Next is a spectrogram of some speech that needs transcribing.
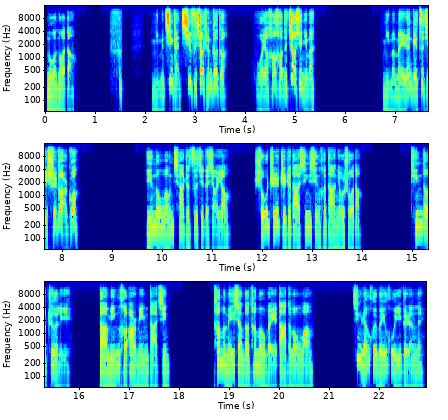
诺诺道：“哼，你们竟敢欺负萧晨哥哥，我要好好的教训你们！你们每人给自己十个耳光！”银龙王掐着自己的小腰。手指指着大猩猩和大牛说道：“听到这里，大明和二明大惊，他们没想到他们伟大的龙王竟然会维护一个人类。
